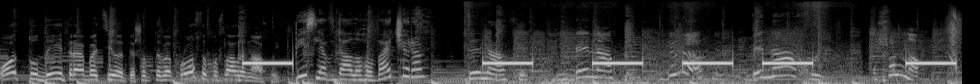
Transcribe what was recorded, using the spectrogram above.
От туди і треба цілити, щоб тебе просто послали нахуй. Після вдалого вечора Йди нахуй. Йди нахуй. Йди нахуй. Йди нахуй. Пішов нахуй.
